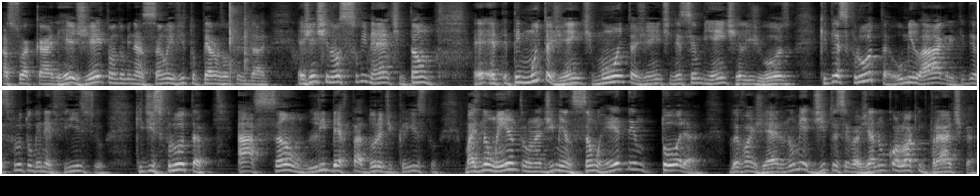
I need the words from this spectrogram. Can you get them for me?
a sua carne, rejeitam a dominação e vituperam as autoridades. É gente não se submete. Então, é, é, tem muita gente, muita gente nesse ambiente religioso que desfruta o milagre, que desfruta o benefício, que desfruta a ação libertadora de Cristo, mas não entram na dimensão redentora do Evangelho, não meditam esse Evangelho, não colocam em prática,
